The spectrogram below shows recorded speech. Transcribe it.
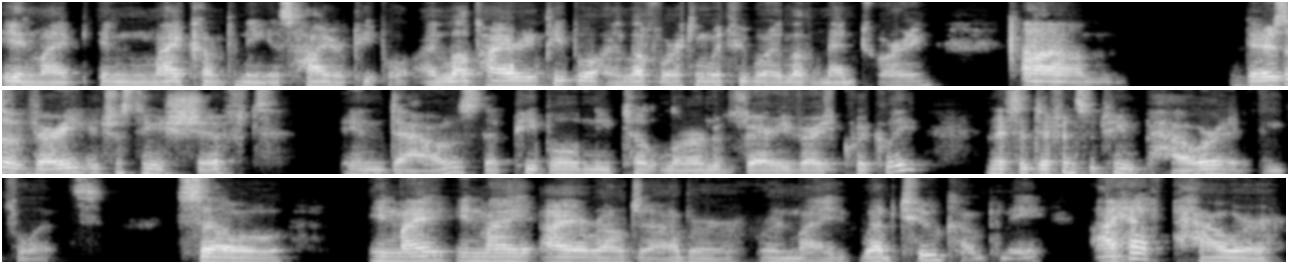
in my in my company is hire people. I love hiring people. I love working with people. I love mentoring. Um, there's a very interesting shift in DAOs that people need to learn very very quickly, and it's a difference between power and influence. So in my in my IRL job or, or in my Web two company, I have power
